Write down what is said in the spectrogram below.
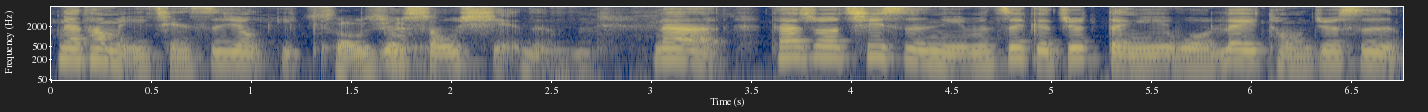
那他们以前是用一个用手写的。那他说，其实你们这个就等于我类同，就是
